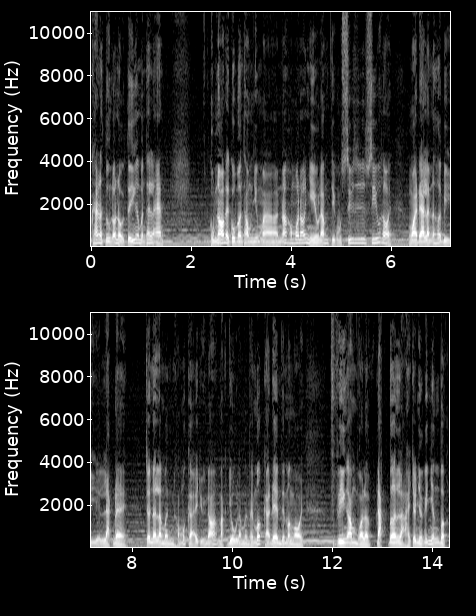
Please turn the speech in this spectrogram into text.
khá là tương đối nổi tiếng ở bên Thái Lan cũng nói về cô Văn Thông nhưng mà nó không có nói nhiều lắm chỉ có một xíu xíu, xíu thôi. Ngoài ra là nó hơi bị lạc đề cho nên là mình không có kể chuyện đó mặc dù là mình phải mất cả đêm để mà ngồi phiên âm gọi là đặt tên lại cho những cái nhân vật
